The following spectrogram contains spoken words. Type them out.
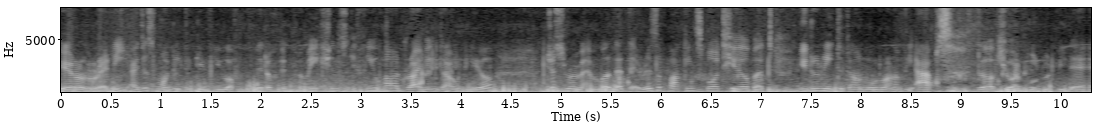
here already, I just wanted to give you a bit of information. So if you are driving down here, just remember that there is a parking spot here, but you do need to download one of the apps. The QR code would be there.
